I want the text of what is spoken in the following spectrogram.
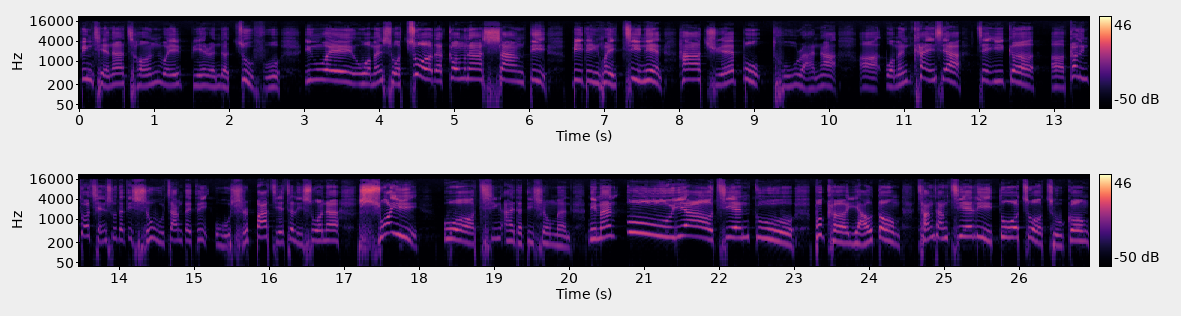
并且呢，成为别人的祝福。因为我们所做的功呢，上帝必定会纪念，他绝不突然啊啊！我们看一下这一个。呃，哥林多前书的第十五章的第五十八节，这里说呢，所以我亲爱的弟兄们，你们务要坚固，不可摇动，常常接力，多做主公，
